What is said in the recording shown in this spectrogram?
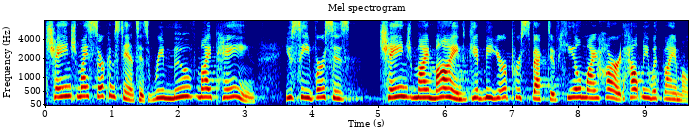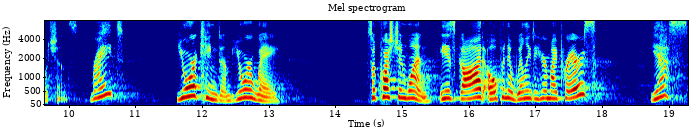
Change my circumstances, remove my pain. You see, verses Change my mind. Give me your perspective. Heal my heart. Help me with my emotions, right? Your kingdom, your way. So, question one Is God open and willing to hear my prayers? Yes.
